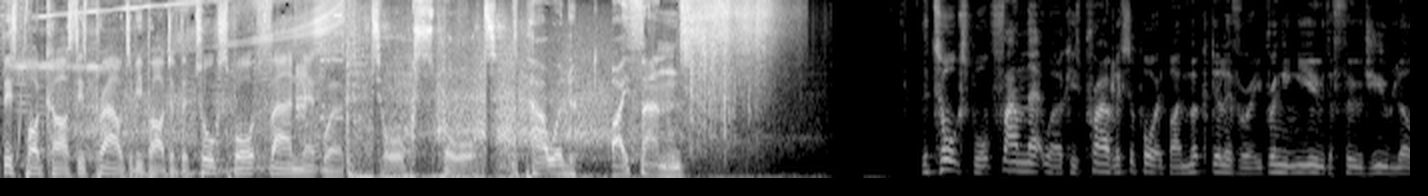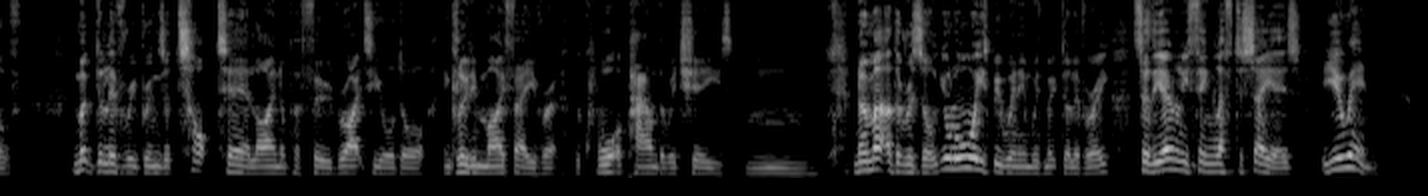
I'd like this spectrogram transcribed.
This podcast is proud to be part of the TalkSport Fan Network. TalkSport, powered by fans. The TalkSport Fan Network is proudly supported by McDelivery, bringing you the food you love. McDelivery brings a top tier lineup of food right to your door, including my favourite, the quarter pounder with cheese. Mmm. No matter the result, you'll always be winning with McDelivery, so the only thing left to say is, are you in?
